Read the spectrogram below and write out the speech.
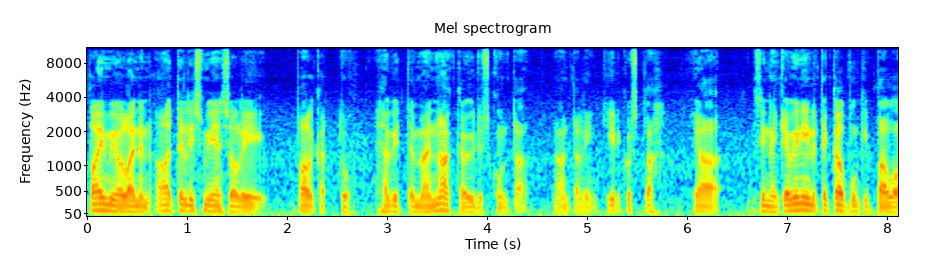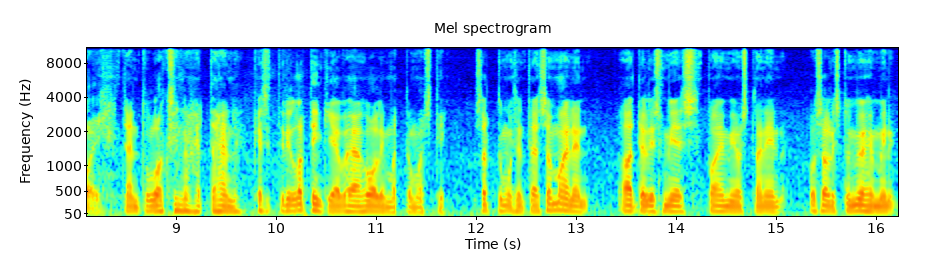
paimiolainen aatelismies oli palkattu hävittämään naakkayhdyskunta Naantalin kirkosta. Ja sinne kävi niin, että kaupunki paloi tämän tuloksena, että hän käsitteli latinkia vähän huolimattomasti. Sattumoisen tämä samainen aatelismies Paimiosta niin osallistui myöhemmin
